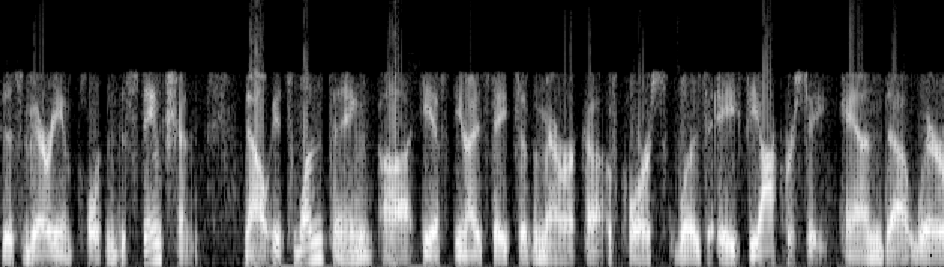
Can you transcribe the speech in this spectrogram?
This very important distinction now, it's one thing uh, if the United States of America, of course, was a theocracy, and uh, where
